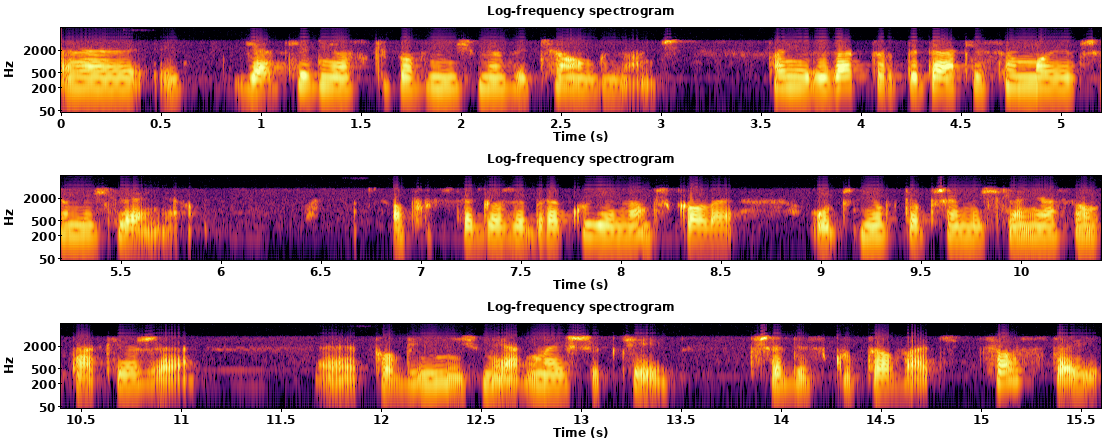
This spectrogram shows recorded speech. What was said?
e, jakie wnioski powinniśmy wyciągnąć. Pani redaktor pyta, jakie są moje przemyślenia. Oprócz tego, że brakuje nam w szkole uczniów, to przemyślenia są takie, że e, powinniśmy jak najszybciej przedyskutować, co z, tej,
